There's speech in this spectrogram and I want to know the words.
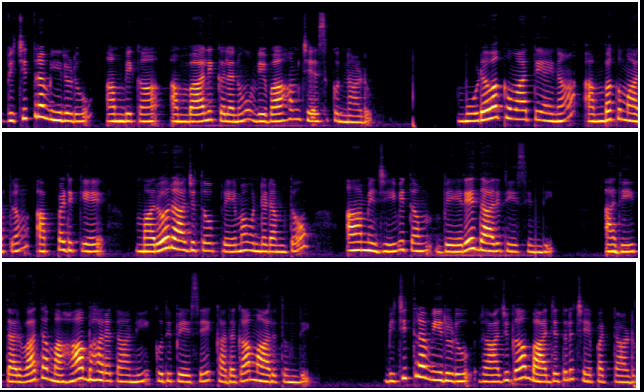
విచిత్ర వీరుడు అంబిక అంబాలికలను వివాహం చేసుకున్నాడు. మూడవ కుమార్తె అయిన అంబకు మాత్రం అప్పటికే మరో రాజుతో ప్రేమ ఉండడంతో ఆమె జీవితం వేరే దారి తీసింది. అది తర్వాత మహాభారతాన్ని కుదిపేసే కథగా మారుతుంది. విచిత్ర వీరుడు రాజుగా బాధ్యతలు చేపట్టాడు.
